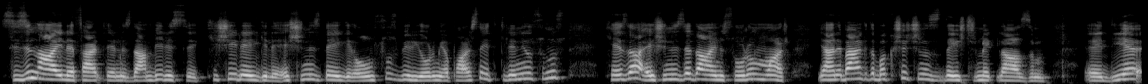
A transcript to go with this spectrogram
sizin aile fertlerinizden birisi kişiyle ilgili eşinizle ilgili olumsuz bir yorum yaparsa etkileniyorsunuz. Keza eşinizde de aynı sorun var. Yani belki de bakış açınızı değiştirmek lazım e, diye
